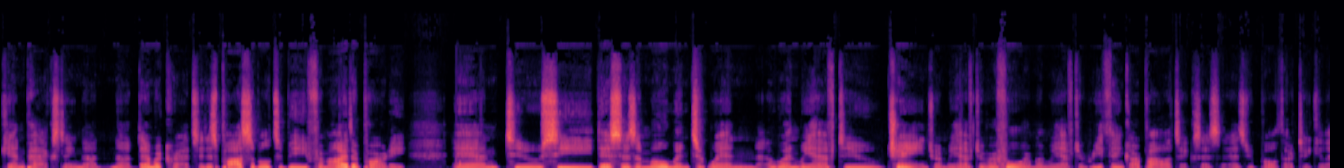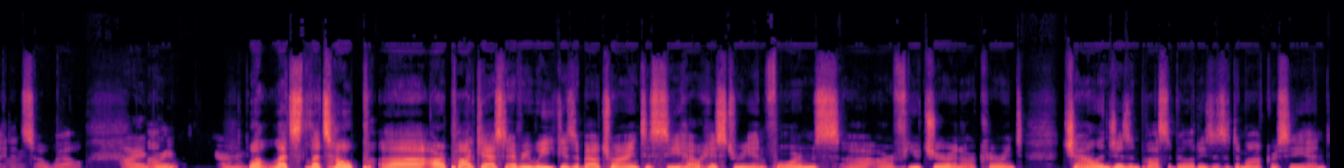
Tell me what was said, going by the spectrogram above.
Ken Paxton, not not Democrats. It is possible to be from either party and to see this as a moment when when we have to change, when we have to reform, when we have to rethink our politics, as as you both articulated I, so well. I agree. Um, Jeremi. Well, let's let's hope. Uh, our podcast every week is about trying to see how history informs uh, our future and our current challenges and possibilities as a democracy. And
